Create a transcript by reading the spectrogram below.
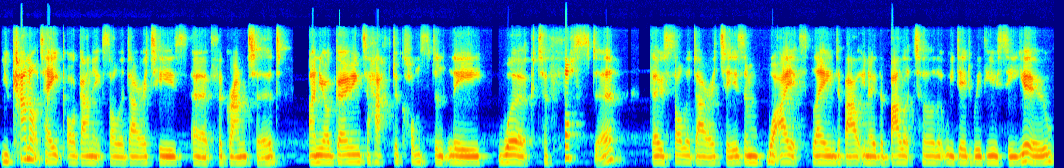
you cannot take organic solidarities uh, for granted. And you're going to have to constantly work to foster those solidarities. And what i explained about you know the ballot tour that we did with ucu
